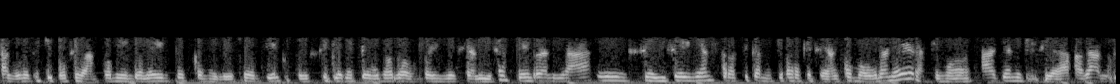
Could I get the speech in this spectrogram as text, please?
algunos equipos se van poniendo lentos con el uso del tiempo, entonces simplemente uno los reinicializa. En realidad eh, se diseñan prácticamente para que sean como una nevera, que no haya necesidad de apagarlos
